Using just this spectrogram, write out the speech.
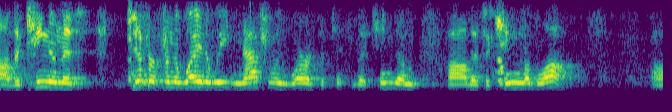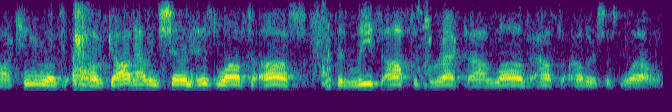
Uh, the kingdom that's different from the way that we naturally work, the, the kingdom uh, that's a kingdom of love. Uh, kingdom of, of God having shown his love to us that leads us to direct our love out to others as well.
